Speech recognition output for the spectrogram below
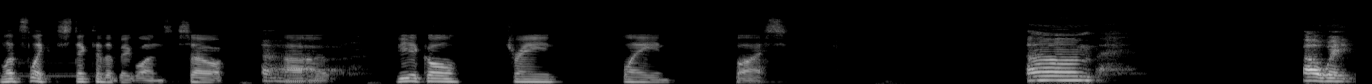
Let's like stick to the big ones. So Uh, vehicle, train, plane, bus. um. Oh wait,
